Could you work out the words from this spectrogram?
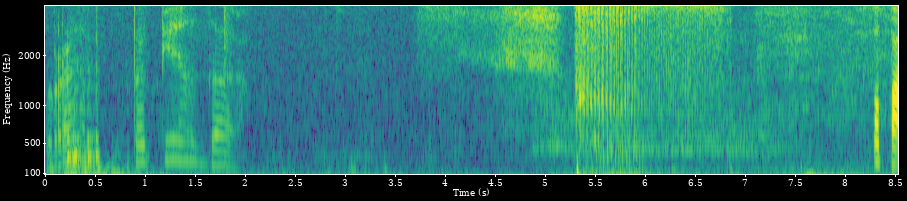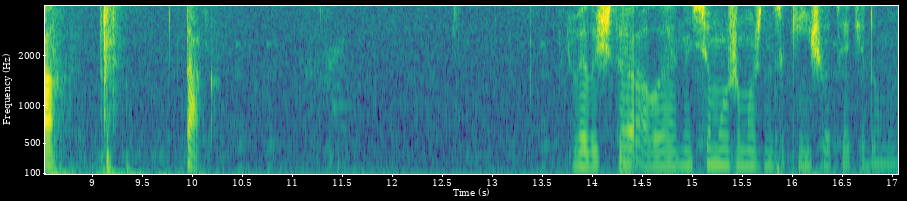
Ура! Победа! Опа! Так. Вибачте, але на цьому вже можна закінчувати, як я думаю.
